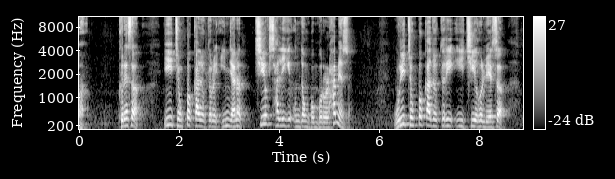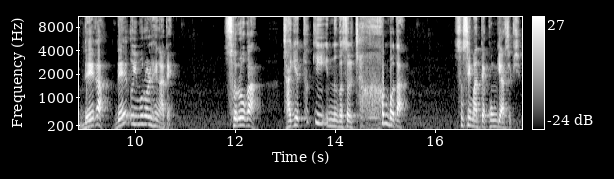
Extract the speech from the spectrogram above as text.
어. 그래서 이 정법 가족들을 인자는 지역 살리기 운동 본부를 하면서 우리 정법 가족들이 이 지역을 위해서 내가 내 의무를 행하되 서로가 자기의 특기 있는 것을 전부 다 선생님한테 공개하십시오.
